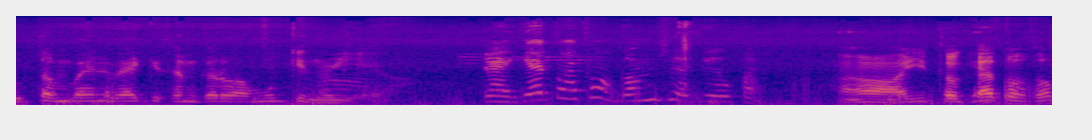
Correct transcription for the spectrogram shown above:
ઉત્તમભાઈને જ ને. વેકેશન કરવા મૂકીને હોઈએ? હા એ તો કહેતો હતો.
